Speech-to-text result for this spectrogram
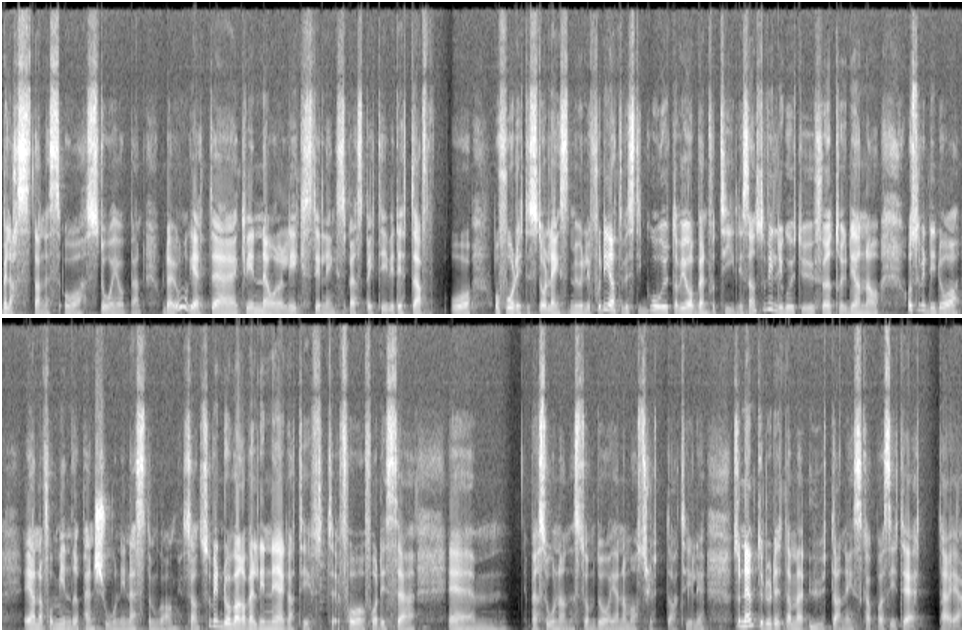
belastende å stå i jobben. Og Det er òg et eh, kvinne- og likestillingsperspektiv i dette å, og få de til å stå lengst mulig. Fordi at Hvis de går ut av jobben for tidlig, sånn, så vil de gå ut i uføretrygd. Og, og, så vil de da gjerne få mindre pensjon i neste omgang. Sånn. Så vil det da være veldig negativt for, for disse eh, personene som da gjerne må slutte tidlig. Så nevnte du dette med utdanningskapasitet, Terje.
